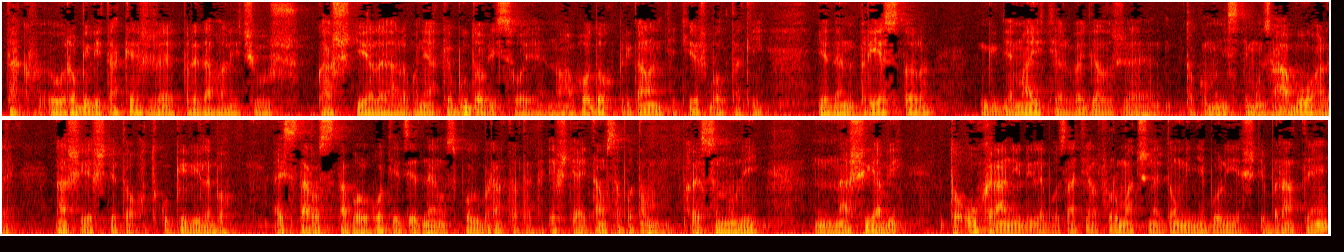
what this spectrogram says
tak robili také, že predávali či už kaštiele alebo nejaké budovy svoje. No a v hodoch pri Galante tiež bol taký jeden priestor, kde majiteľ vedel, že to komunisti mu zhábu, ale naši ešte to odkúpili, lebo aj starosta bol otec jedného spolubrata, tak ešte aj tam sa potom presunuli naši, aby to uchránili, lebo zatiaľ formačné domy neboli ešte braté,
